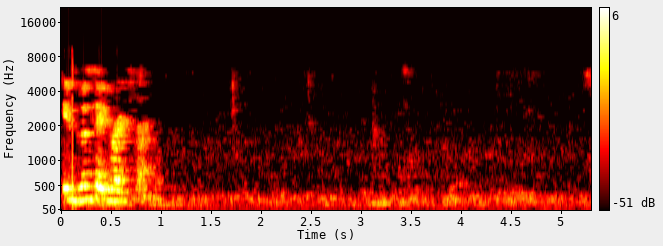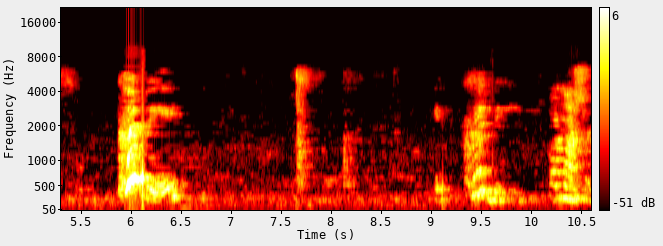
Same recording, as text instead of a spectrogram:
Is this a right triangle? Could be. It could be. I'm not sure.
